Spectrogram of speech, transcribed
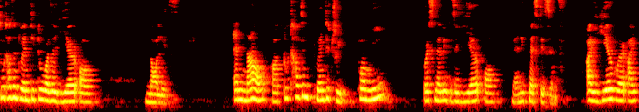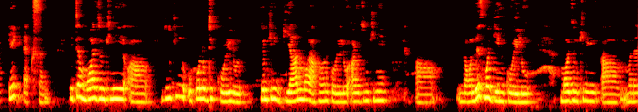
two thousand twenty two was a year of knowledge And now, uh, 2023, for me personally, it is a year of manifestations, a year where I take action. এতিয়া মই যোনখিনি যোনখিনি উপলব্ধি কৰিলোঁ যোনখিনি জ্ঞান মই আহৰণ কৰিলোঁ আৰু যোনখিনি নলেজ মই গেইন কৰিলোঁ মই যোনখিনি মানে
